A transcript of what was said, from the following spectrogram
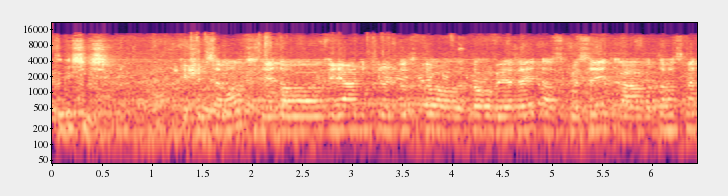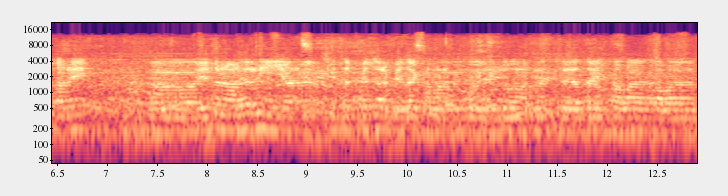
Jak se těšíš? Těším se moc, je to ideální příležitost to, to ověřit a zkusit a od toho jsme tady. Eh, je to nádherný, já nevím, 35 R5, nebo nevím, kolik bylo nakonec přijatých, ale, ale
